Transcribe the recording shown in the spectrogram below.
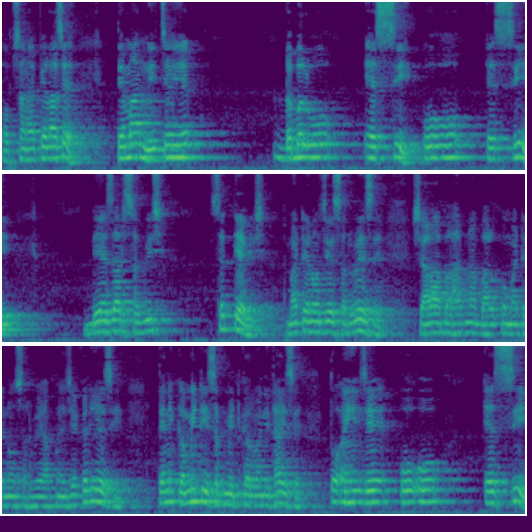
ઓપ્શન આપેલા છે. તેમાં નીચે એક double O SC O O SC બે હજાર છવ્વીસ સત્યાવીસ માટેનો જે સર્વે છે. શાળા બહારના બાળકો માટેનો સર્વે આપણે જે કરીએ છીએ. તેની કમિટી સબમિટ કરવાની થાય છે. તો અહીં જે ઓ ઓ એસસી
